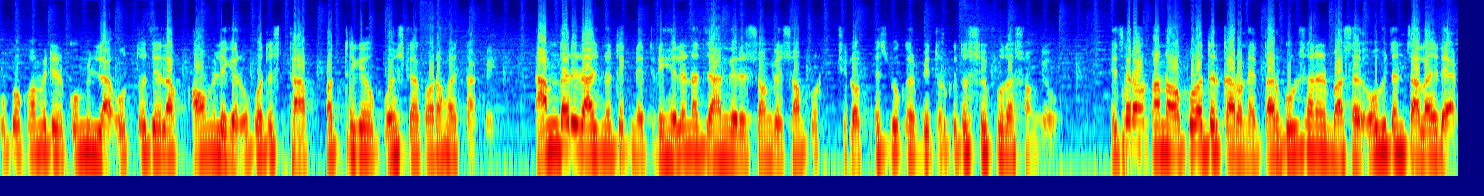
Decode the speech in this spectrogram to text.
উপকমিটির কুমিল্লা উত্তর জেলা আওয়ামী লীগের উপদেষ্টা পদ থেকে বহিষ্কার করা হয় তাকে। নামধারী রাজনৈতিক নেত্রী হেলেনা জাহাঙ্গীরের সঙ্গে সম্পর্ক ছিল ফেসবুকের বিতর্কিত শেফুদার সঙ্গেও। এছাড়াও নানা অপরাধের কারণে তার গুলশানের বাসায় অভিযান চালায় র্যাব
